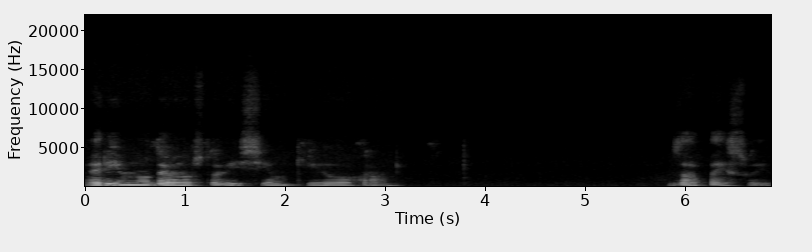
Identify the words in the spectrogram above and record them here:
Рівно 98 кілограм. Записую.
